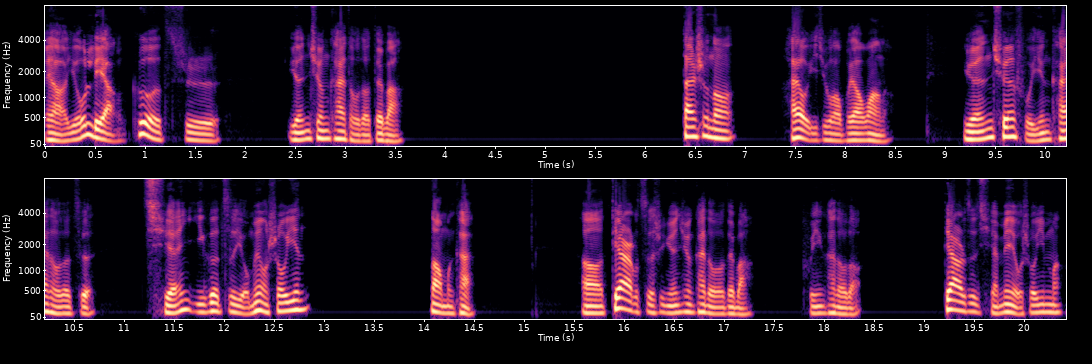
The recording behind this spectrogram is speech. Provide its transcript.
哎呀，有两个是圆圈开头的，对吧？但是呢，还有一句话不要忘了，圆圈辅音开头的字前一个字有没有收音？那我们看，呃，第二个字是圆圈开头的，对吧？辅音开头的，第二字前面有收音吗？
